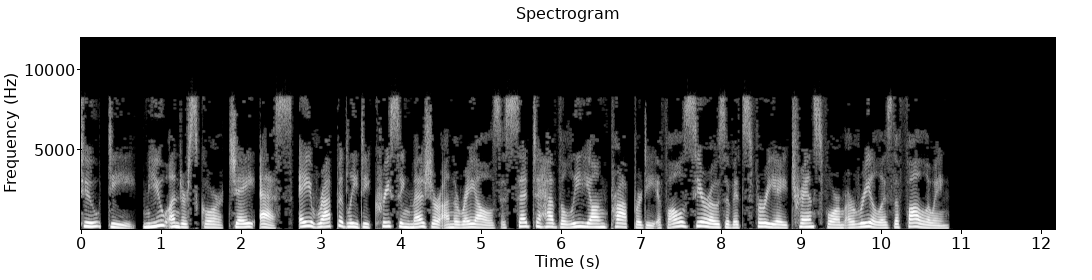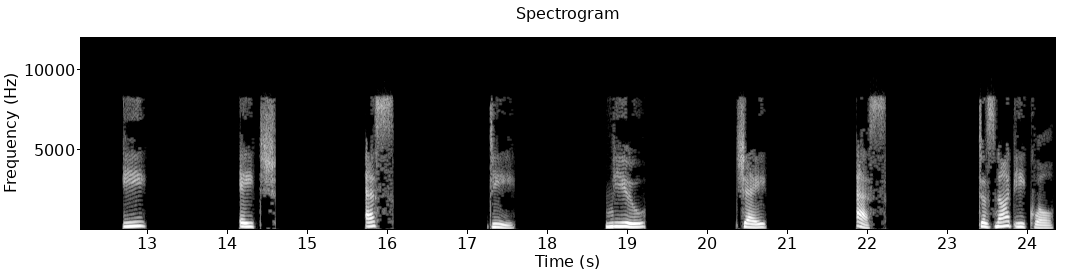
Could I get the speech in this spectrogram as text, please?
2 D mu underscore J S. A rapidly decreasing measure on the reals is said to have the Lee-Yang property if all zeros of its Fourier transform are real as the following. E H S D mu J S does not equal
